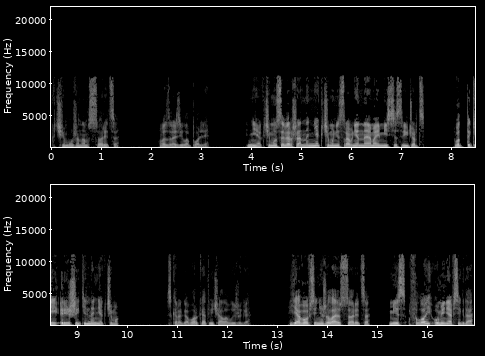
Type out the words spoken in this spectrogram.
«К чему же нам ссориться?» — возразила Полли. «Не к чему, совершенно не к чему, несравненная моя миссис Ричардс. Вот таки решительно не к чему». Скороговоркой отвечала выжига. Я вовсе не желаю ссориться. Мисс Флой у меня всегда,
